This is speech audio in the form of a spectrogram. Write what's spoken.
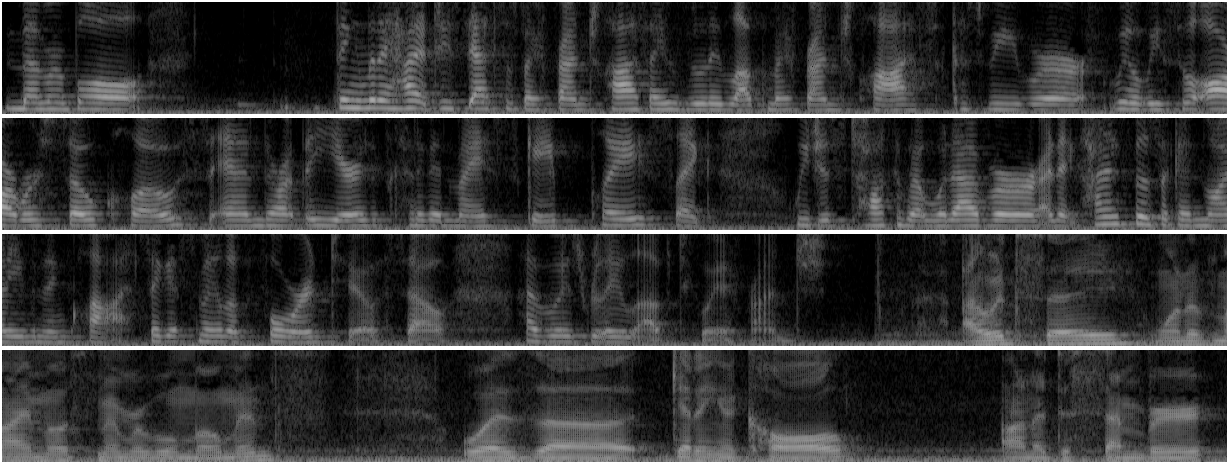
memorable thing that I had at GCS was my French class. I really loved my French class because we were, well, we still are, we're so close. And throughout the years, it's kind of been my escape place. Like, we just talk about whatever, and it kind of feels like I'm not even in class. I guess something I look forward to. So I've always really loved going to French. I would say one of my most memorable moments was uh, getting a call on a December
